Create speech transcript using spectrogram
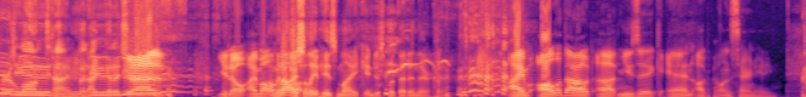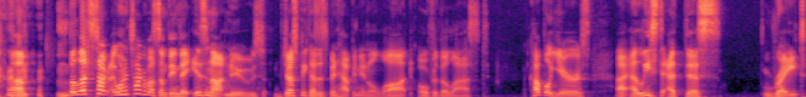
for a long time, but I'm gonna try. Yes. you know, I'm all I'm gonna about. isolate his mic and just put that in there. Yeah. I'm all about uh, music and acapella and serenading. Um, but let's talk. I want to talk about something that is not news, just because it's been happening a lot over the last couple years, uh, at least at this rate.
